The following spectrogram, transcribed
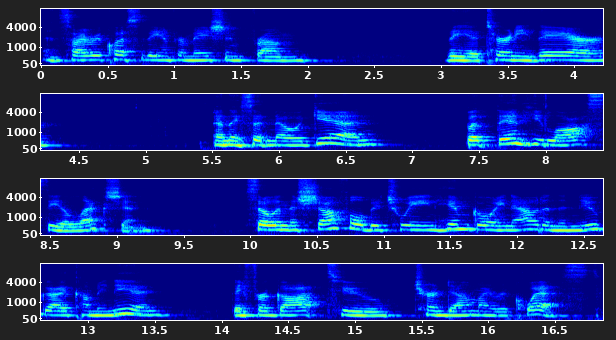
and so I requested the information from the attorney there, and they said no again, but then he lost the election. So, in the shuffle between him going out and the new guy coming in, they forgot to turn down my request.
